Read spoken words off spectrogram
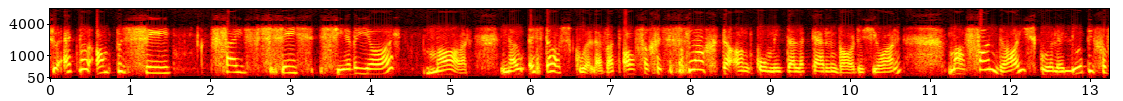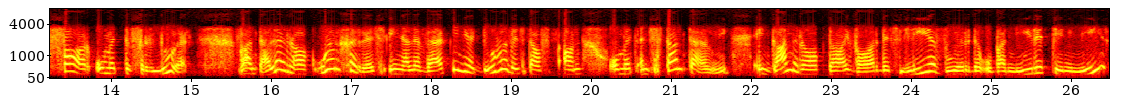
So ek wil amper sê 5, 6, 7 jaar Maar nou is daar skole wat al vir geslagte aankom met hulle kernwaardes Johan, maar van daai skole loop die gevaar om dit te verloor want hulle raak oorgerus en hulle werk nie meer doelbewus daaraan om dit in stand te hou nie. En dan raak daai waardes leefwoorde op baniere teen die muur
